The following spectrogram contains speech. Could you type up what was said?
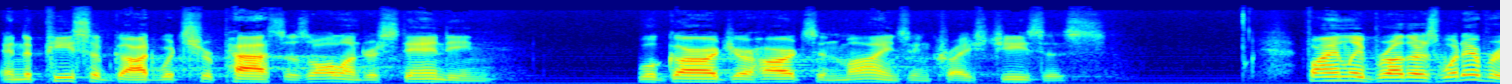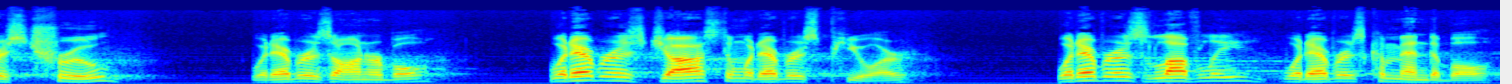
And the peace of God, which surpasses all understanding, will guard your hearts and minds in Christ Jesus. Finally, brothers, whatever is true, whatever is honorable, whatever is just, and whatever is pure, whatever is lovely, whatever is commendable,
